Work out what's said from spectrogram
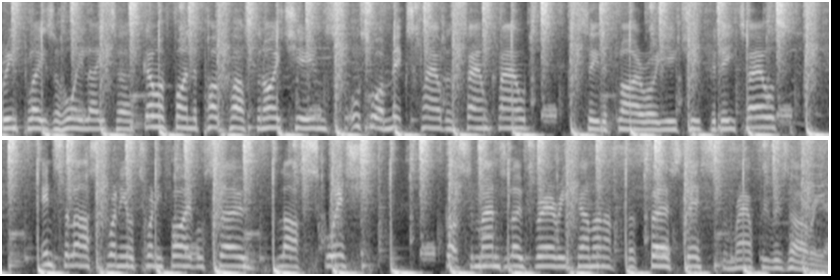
Replays ahoy later. Go and find the podcast on iTunes, also on Mixcloud and Soundcloud. See the flyer or YouTube for details. Into the last 20 or 25 or so, last squish. Got some Angelo Ferreri coming up, for first this from Ralphi Rosario.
